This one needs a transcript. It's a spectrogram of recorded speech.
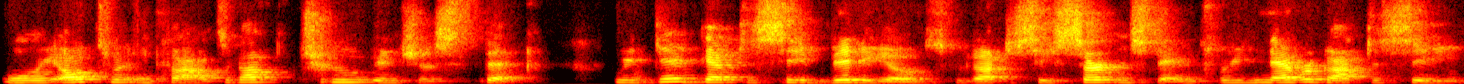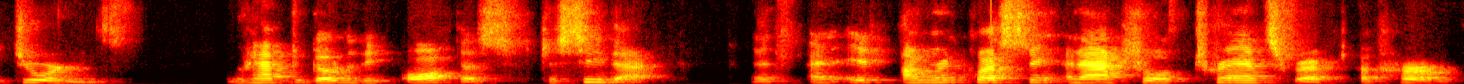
when we ultimately file, it's about two inches thick. We did get to see videos. We got to see certain statements. We never got to see Jordan's. We have to go to the office to see that. And and it, I'm requesting an actual transcript of her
